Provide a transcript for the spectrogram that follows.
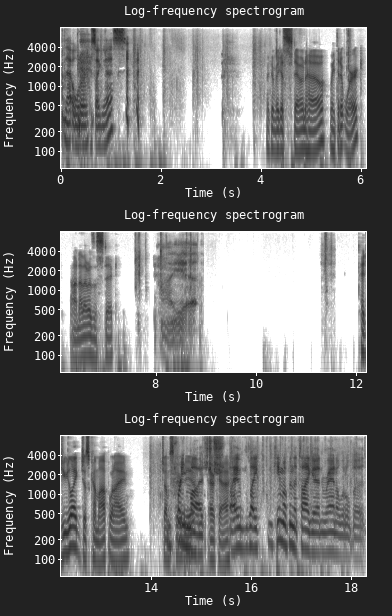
That works, I guess. I can make a stone hoe. Wait, did it work? Oh no, that was a stick. Uh, yeah. Had you like just come up when I jump scared Pretty much. Okay. I like came up in the taiga and ran a little bit,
